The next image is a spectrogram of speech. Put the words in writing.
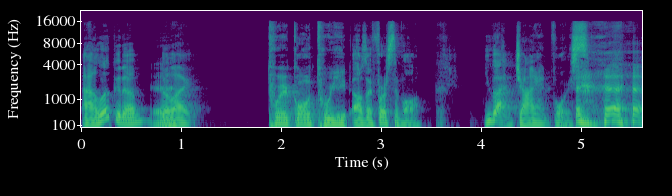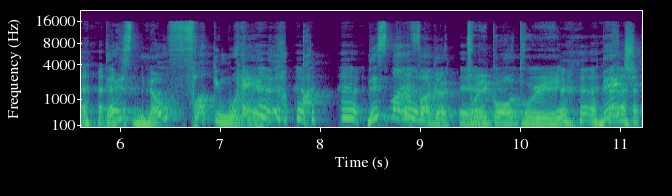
I look at them, Yeah. they're like, twick or tweet. I was like, first of all, you got giant voice. There's no fucking way. I- this motherfucker, twick or tweet, bitch.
